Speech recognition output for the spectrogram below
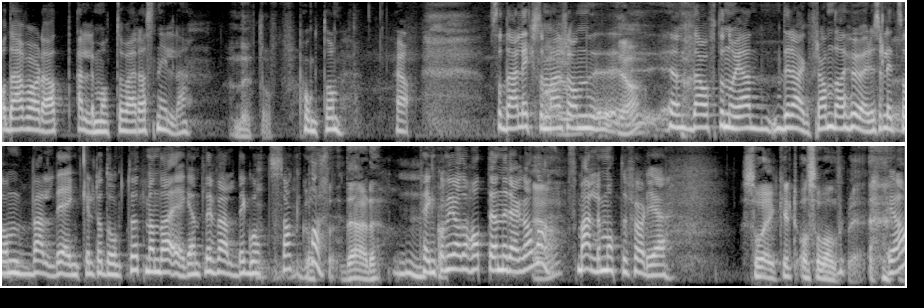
Og der var det at alle måtte være snille. Nettopp. Punktum. Ja. Så det er liksom er sånn Ja. Det er ofte noe jeg drar fram. Det høres litt sånn veldig enkelt og dumt ut, men det er egentlig veldig godt sagt. Godt, det er det. Tenk om vi hadde hatt den regelen, da, Ja. som alle måtte følge. Så enkelt og så vanskelig. Ja,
